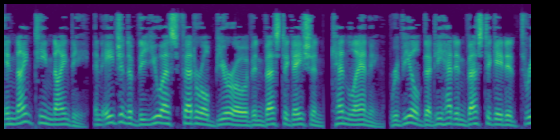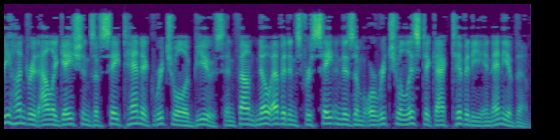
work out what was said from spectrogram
In 1990, an agent of the U.S. Federal Bureau of Investigation, Ken Lanning, revealed that he had investigated 300 allegations of satanic ritual abuse and found no evidence for Satanism or ritualistic activity in any of them.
